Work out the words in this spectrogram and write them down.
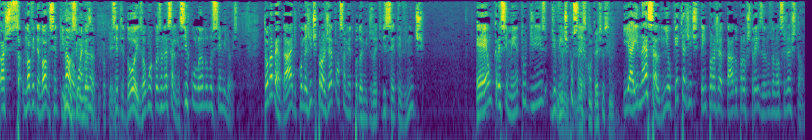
acho 99, 101, Não, sim, alguma coisa, nessa- ok. 102, alguma coisa nessa linha, circulando nos 100 milhões. Então, na verdade, quando a gente projeta um orçamento para 2018 de 120, é um crescimento de, de 20%. Né? Nesse contexto, sim. E aí, nessa linha, o que, que a gente tem projetado para os três anos da nossa gestão?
